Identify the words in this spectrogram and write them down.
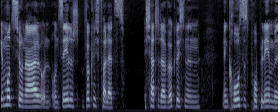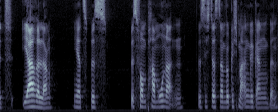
emotional und, und seelisch wirklich verletzt. Ich hatte da wirklich ein, großes Problem mit, jahrelang. Jetzt bis, bis vor ein paar Monaten, bis ich das dann wirklich mal angegangen bin.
